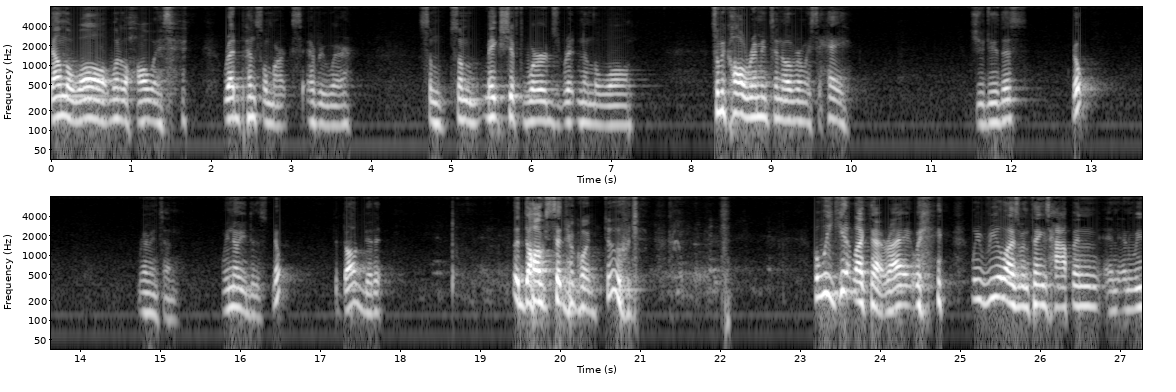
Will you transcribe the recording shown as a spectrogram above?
Down the wall, one of the hallways, red pencil marks everywhere. Some, some makeshift words written on the wall. So we call Remington over and we say, Hey, did you do this? Nope. Remington, we know you did this. Nope. The dog did it. The dog's sitting there going, dude. But we get like that, right? We, we realize when things happen and, and we,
